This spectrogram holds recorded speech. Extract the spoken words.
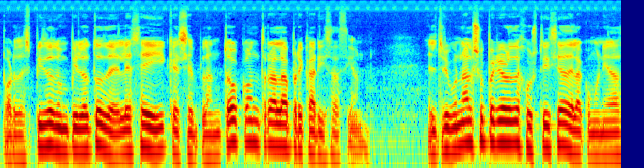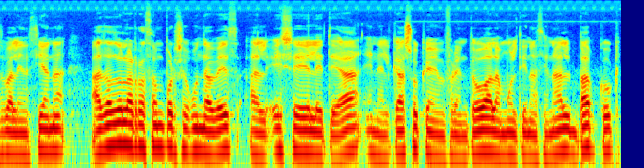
por despido de un piloto de LCI que se plantó contra la precarización. El Tribunal Superior de Justicia de la Comunidad Valenciana ha dado la razón por segunda vez al SLTA en el caso que enfrentó a la multinacional Babcock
